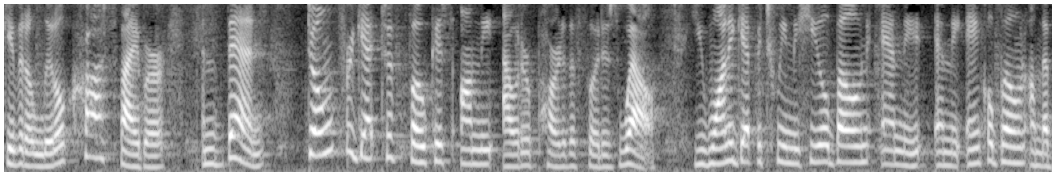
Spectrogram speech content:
Give it a little cross fiber and then don't forget to focus on the outer part of the foot as well. You want to get between the heel bone and the, and the ankle bone on the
